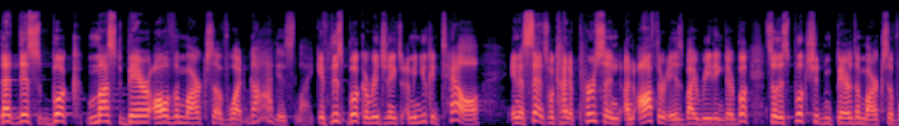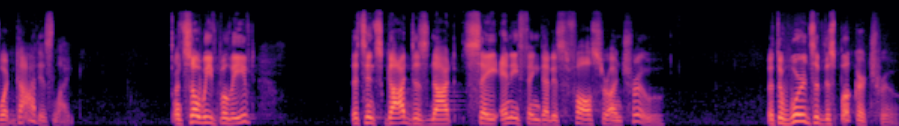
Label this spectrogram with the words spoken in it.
that this book must bear all the marks of what God is like. If this book originates, I mean, you can tell in a sense what kind of person an author is by reading their book. So this book should bear the marks of what God is like. And so we've believed that since God does not say anything that is false or untrue, that the words of this book are true.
